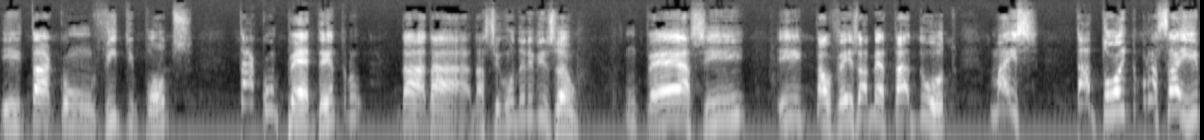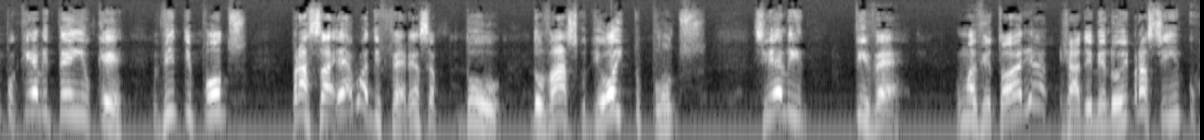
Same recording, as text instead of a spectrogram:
e tá com 20 pontos, tá com o pé dentro da, da, da segunda divisão. Um pé assim e talvez a metade do outro. Mas tá doido para sair, porque ele tem o quê? 20 pontos para sair. É uma diferença do, do Vasco de 8 pontos. Se ele tiver Uma vitória já diminui para cinco.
